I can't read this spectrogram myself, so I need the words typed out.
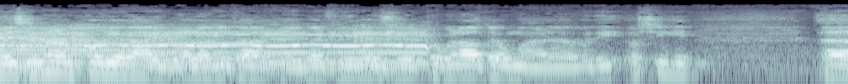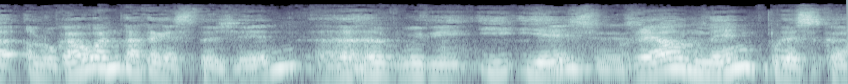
Només era una ampolla d'aigua a la guitarra. I vaig dir, doncs, tocarà la teva mare. Vull dir, o sigui, eh, el que ha aguantat aquesta gent, eh, vull dir, i, i ells Sí, sí, sí. realment, però és que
